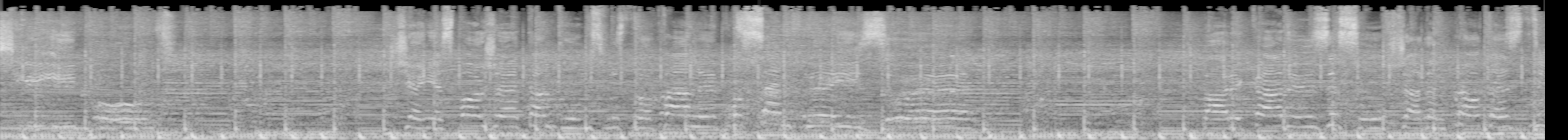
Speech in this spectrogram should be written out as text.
ścieżki i płód Gdzie nie spojrzę, tam tłum sfrustrowany, posępny i zły. Barykady ze słów, żaden protest nie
